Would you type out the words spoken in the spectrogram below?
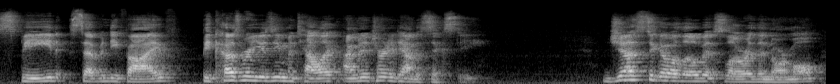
speed 75. Because we're using metallic, I'm going to turn it down to 60. Just to go a little bit slower than normal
